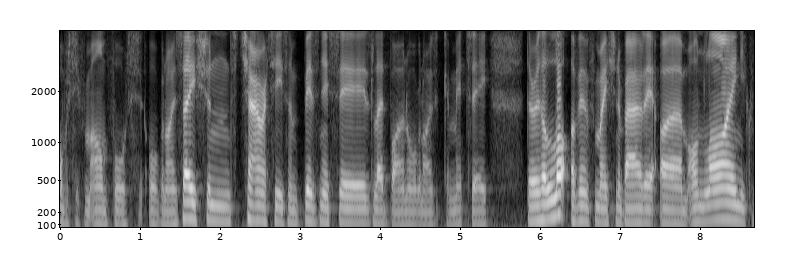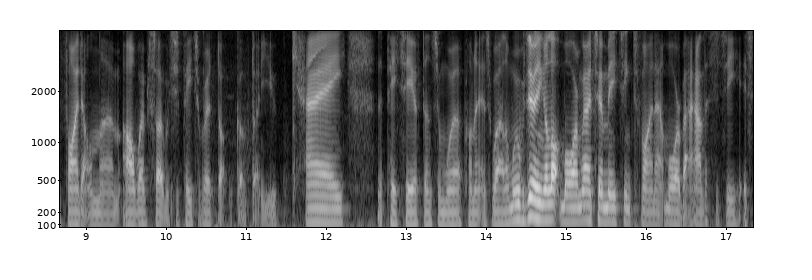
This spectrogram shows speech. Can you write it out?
obviously from armed forces organisations, charities, and businesses, led by an organising committee. There is a lot of information about it um, online. You can find it on um, our website, which is peterborough.gov.uk. The PT have done some work on it as well, and we'll be doing a lot more. I'm going to a meeting to find out more about how the city is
